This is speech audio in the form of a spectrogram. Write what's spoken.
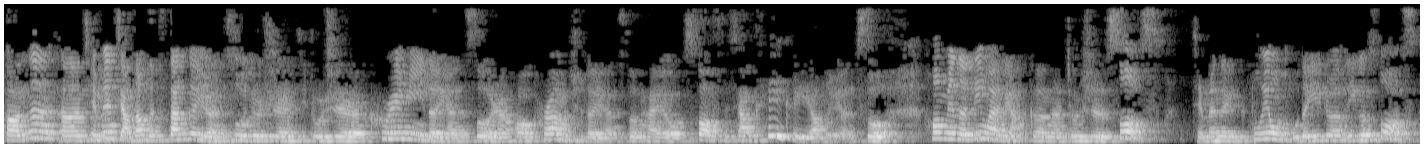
好，那呃前面讲到的三个元素就是记住是 creamy 的元素，然后 crunch 的元素，还有 soft 像 cake 一样的元素。后面的另外两个呢就是 sauce，前面那个是多用途的一个一个 source。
